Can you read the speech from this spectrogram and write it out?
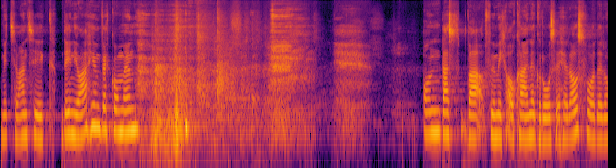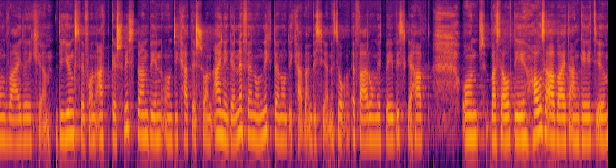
mit 20 den Joachim bekommen. Und das war für mich auch keine große Herausforderung, weil ich äh, die jüngste von acht Geschwistern bin und ich hatte schon einige Neffen und Nichten und ich habe ein bisschen so Erfahrung mit Babys gehabt. Und was auch die Hausarbeit angeht, äh,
